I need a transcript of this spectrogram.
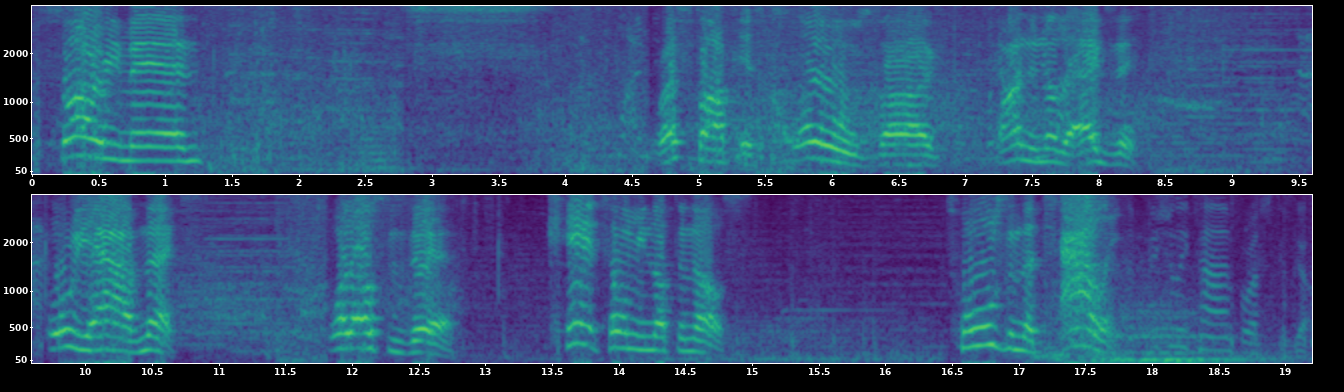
Sorry, man. Rest stop is closed, dog. Find another exit. What do we have next? What else is there? Can't tell me nothing else. Tools and the talent. It's officially time for us to go.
